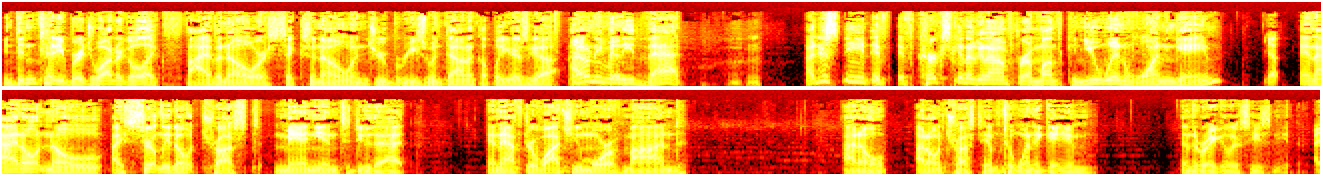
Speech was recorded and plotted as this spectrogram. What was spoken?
Didn't Teddy Bridgewater go like five and zero or six and zero when Drew Brees went down a couple years ago? I don't even need that. I just need if if Kirk's going to go down for a month, can you win one game? Yep. And I don't know. I certainly don't trust Mannion to do that. And after watching more of Mond, I don't. I don't trust him to win a game in the regular season either. I,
